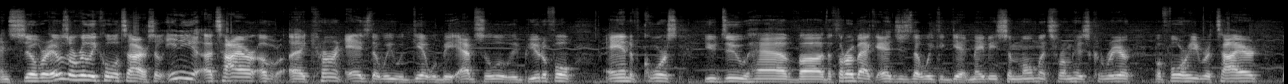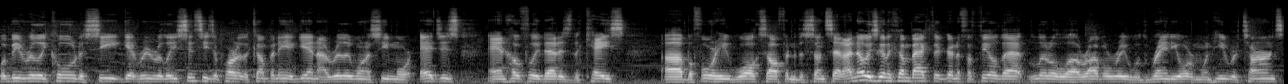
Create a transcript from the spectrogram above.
and silver. It was a really cool attire. So any attire of a current Edge that we would get would be absolutely beautiful. And of course, you do have uh, the throwback edges that we could get. Maybe some moments from his career before he retired would be really cool to see get re-released. Since he's a part of the company, again, I really want to see more edges, and hopefully that is the case uh, before he walks off into the sunset. I know he's going to come back. They're going to fulfill that little uh, rivalry with Randy Orton when he returns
